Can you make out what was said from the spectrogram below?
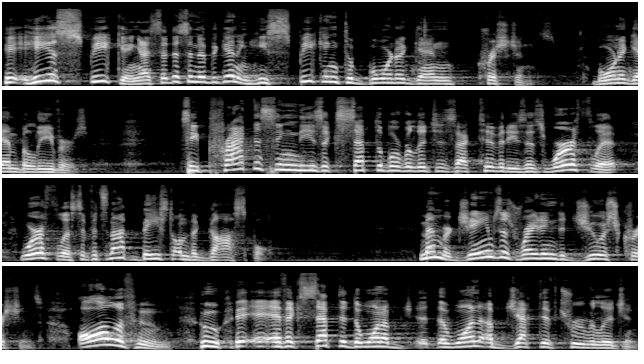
He, he is speaking, I said this in the beginning, he's speaking to born again Christians, born again believers. See, practicing these acceptable religious activities is worthless worthless if it's not based on the gospel. Remember, James is writing to Jewish Christians, all of whom who have accepted the one, the one objective true religion.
